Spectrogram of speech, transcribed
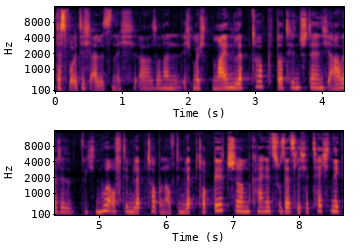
das wollte ich alles nicht, äh, sondern ich möchte meinen Laptop dorthin stellen. Ich arbeite nicht nur auf dem Laptop und auf dem Laptop-Bildschirm, keine zusätzliche Technik.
